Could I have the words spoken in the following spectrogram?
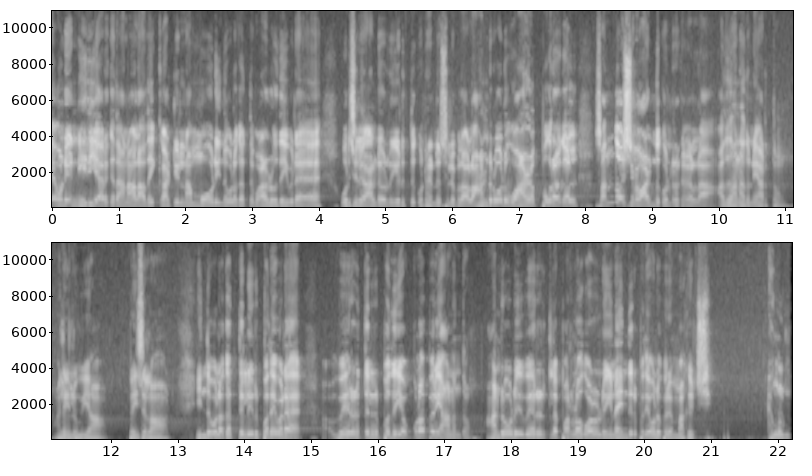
தேவனுடைய நீதியாக இருக்குது. ஆனால் அதை காட்டில் நம்மோடு இந்த உலகத்தை வாழ்வதை விட ஒரு சில ஆண்டவர் எடுத்துக்கொண்டு என்று சொல்லப்பதால் ஆண்டரோடு வாழப்போகிறார்கள் சந்தோஷமாக வாழ்ந்து கொண்டிருக்கிறார்களா. அதுதான் அதனுடைய அர்த்தம். அலே லூயா பேசலாம் இந்த உலகத்தில் இருப்பதை விட வேறு இடத்தில் இருப்பது எவ்வளோ பெரிய ஆனந்தம். ஆண்டோடு வேறு இடத்துல பரலோக இணைந்து இருப்பது எவ்வளோ பெரிய மகிழ்ச்சி. உங்களுக்கு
